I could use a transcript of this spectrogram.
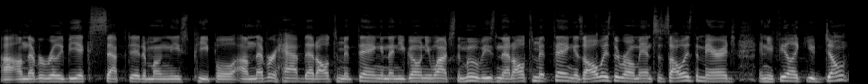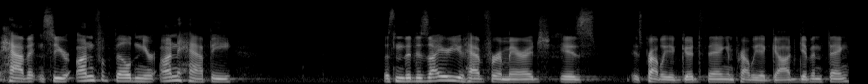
Uh, I'll never really be accepted among these people. I'll never have that ultimate thing. And then you go and you watch the movies, and that ultimate thing is always the romance, it's always the marriage, and you feel like you don't have it, and so you're unfulfilled and you're unhappy. Listen, the desire you have for a marriage is, is probably a good thing and probably a God given thing.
